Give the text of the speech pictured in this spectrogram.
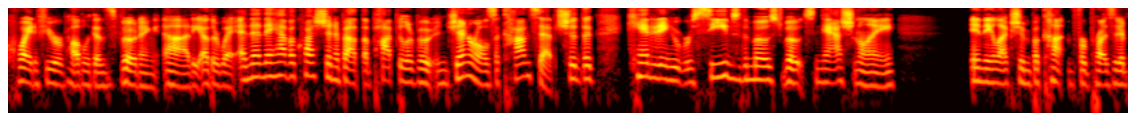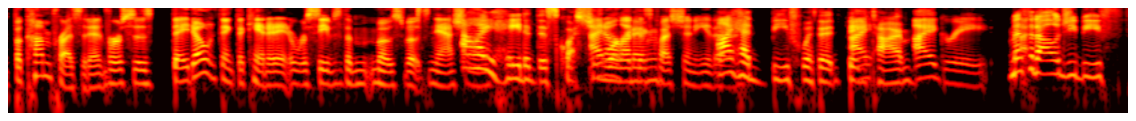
quite a few Republicans voting uh, the other way. And then they have a question about the popular vote in general as a concept. Should the candidate who receives the most votes nationally in the election become for president become president versus they don't think the candidate who receives the most votes nationally. I hated this question I don't like this question either. I had beef with it big time. I agree. Methodology beef.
